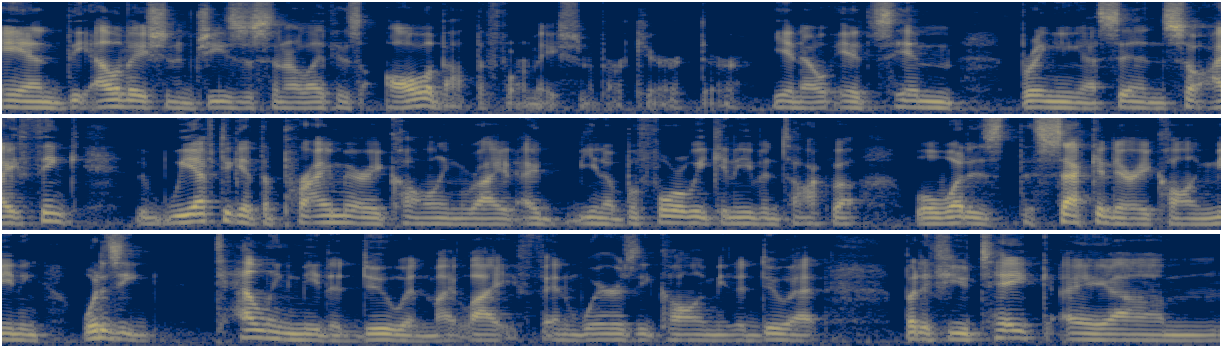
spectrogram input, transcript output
and the elevation of Jesus in our life is all about the formation of our character. You know, it's him bringing us in. So I think we have to get the primary calling right. I, you know, before we can even talk about well, what is the secondary calling? Meaning, what is he telling me to do in my life, and where is he calling me to do it? But if you take a um,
